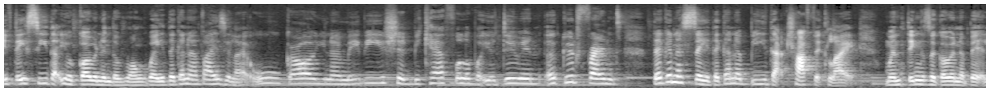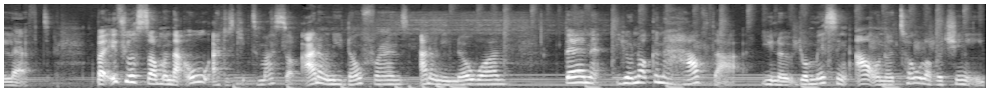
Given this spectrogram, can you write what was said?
If they see that you're going in the wrong way, they're gonna advise you, like, oh, girl, you know, maybe you should be careful of what you're doing. A good friend, they're gonna say, they're gonna be that traffic light when things are going a bit left. But if you're someone that, oh, I just keep to myself, I don't need no friends, I don't need no one, then you're not gonna have that. You know, you're missing out on a total opportunity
